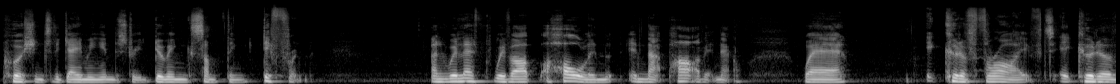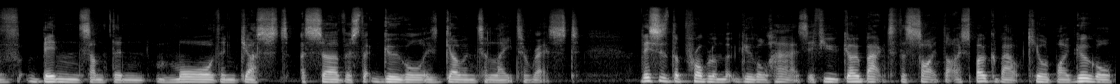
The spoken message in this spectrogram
push into the gaming industry, doing something different. And we're left with a, a hole in in that part of it now, where it could have thrived. It could have been something more than just a service that Google is going to lay to rest. This is the problem that Google has. If you go back to the site that I spoke about, Killed by Google,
